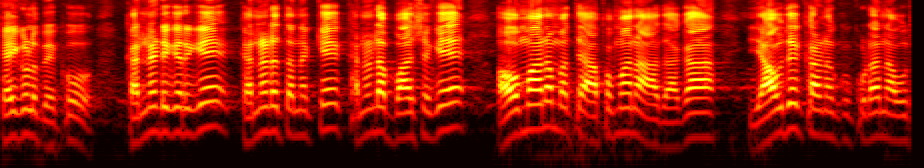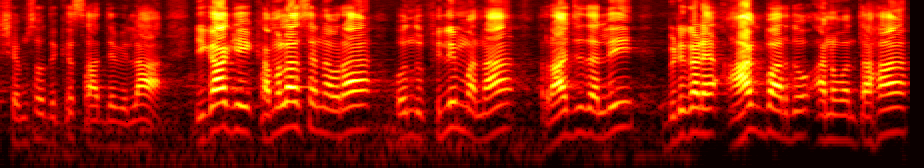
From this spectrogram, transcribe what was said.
ಕೈಗೊಳ್ಳಬೇಕು. ಕನ್ನಡಿಗರಿಗೆ ಕನ್ನಡತನಕ್ಕೆ ಕನ್ನಡ ಭಾಷೆಗೆ ಅವಮಾನ ಮತ್ತು ಅಪಮಾನ ಆದಾಗ ಯಾವುದೇ ಕಾರಣಕ್ಕೂ ಕೂಡ ನಾವು ಕ್ಷಮಿಸೋದಕ್ಕೆ ಸಾಧ್ಯವಿಲ್ಲ. ಹೀಗಾಗಿ ಕಮಲ್ ಹಾಸನ್ ಅವರ ಒಂದು ಫಿಲಿಮನ್ನು ರಾಜ್ಯದಲ್ಲಿ ಬಿಡುಗಡೆ ಆಗಬಾರ್ದು ಅನ್ನುವಂತಹ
